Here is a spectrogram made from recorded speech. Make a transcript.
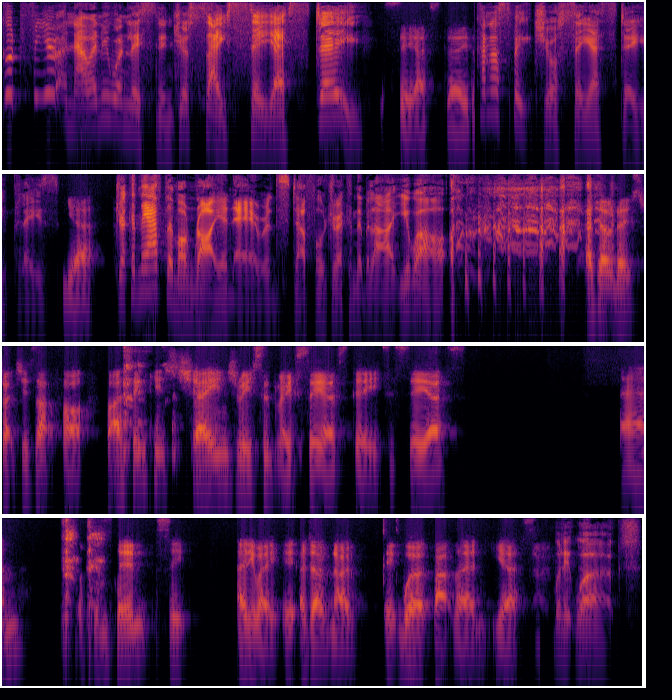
good for you. And now, anyone listening, just say CSD. CSD, Can I speak to your CSD, please? yeah. Do you reckon they have them on Ryanair and stuff, or do you reckon they'll be like, you are? I don't know it stretches that far, but I think it's changed recently, CSD to CSM or something. See, anyway, it, I don't know. It worked back then, yes. well, it worked.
